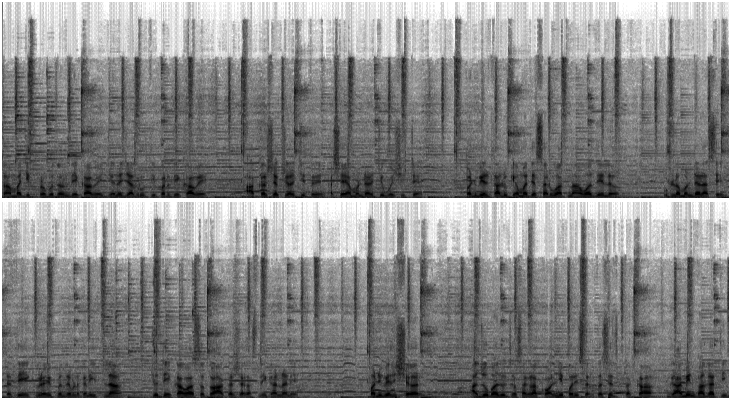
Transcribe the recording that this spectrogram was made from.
सामाजिक प्रबोधन देखावे जनजागृतीपर देखावे आकर्षक चलचित्रे असे या मंडळाची वैशिष्ट्य आहे पनवेल तालुक्यामध्ये सर्वात नावाजलेलं कुठलं मंडळ असेल तर ते एकवेळा एक मंडळ कारण इथला जो देखावा असतो तो आकर्षक असल्या कारणाने पनवेल शहर आजूबाजूचा सगळा कॉलनी परिसर तसेच टक्का ग्रामीण भागातील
